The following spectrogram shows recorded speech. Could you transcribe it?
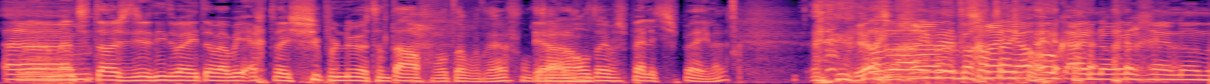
Voor ehm, mensen thuis die het niet weten, we hebben hier echt twee super nerds aan tafel wat dat betreft. Want we Ja. zouden altijd even spelletjes spelen. Ja, dat is we wel even gaan, we gaan jou ook uitnodigen en dan...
